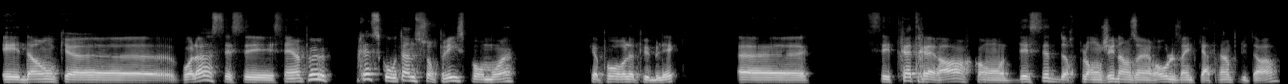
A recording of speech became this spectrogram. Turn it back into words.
Et donc, euh, voilà, c'est un peu presque autant de surprise pour moi que pour le public. c'est très, très rare qu'on décide de replonger dans un rôle 24 ans plus tard.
